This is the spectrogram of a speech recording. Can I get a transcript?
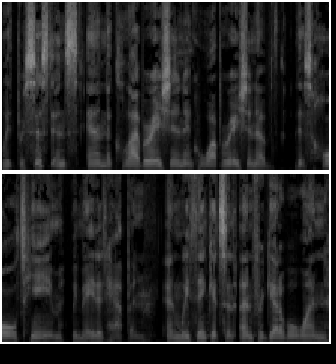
with persistence and the collaboration and cooperation of this whole team, we made it happen. And we think it's an unforgettable one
